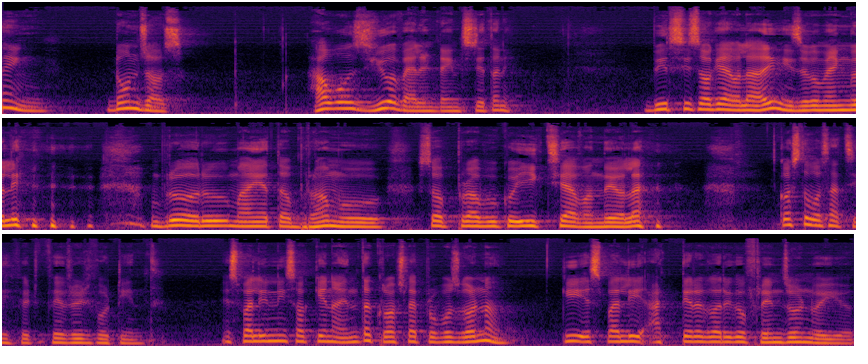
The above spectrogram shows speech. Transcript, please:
thing don't जज how was your Valentine's Day त नि बिर्सिसक्यो होला है हिजोको म्याङ्गोले। ब्रोहरू माया त भ्रम हो। सब प्रभुको इच्छा भन्दै होला। कस्तो हो साँच्ची फे फेब्रुअरी फोर्टिन्थ? यसपालि नि सकिएन। होइन त क्रसलाई प्रपोज गर्न? कि यसपालि आँटेर गरेको फ्रेन्ड जोन भइयो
